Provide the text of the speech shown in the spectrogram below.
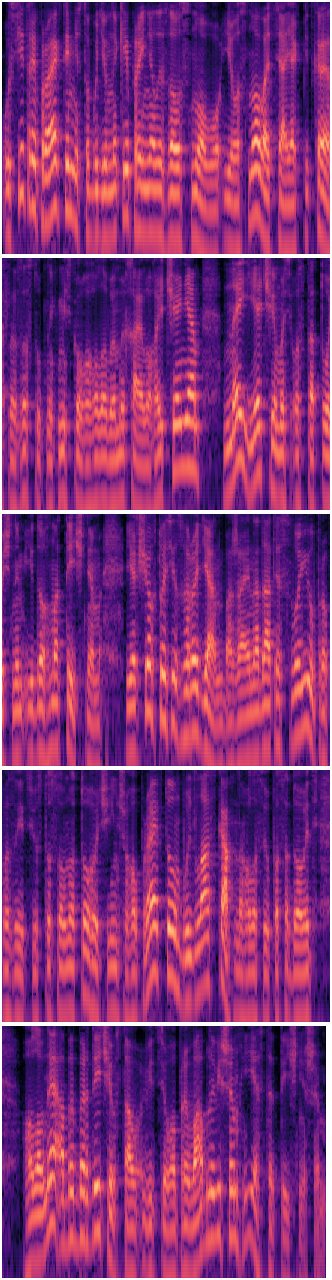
Усі три проекти містобудівники прийняли за основу, і основа ця, як підкреслив заступник міського голови Михайло Гайченя, не є чимось остаточним і догматичним. Якщо хтось із городян бажає надати свою пропозицію стосовно того чи іншого проекту, будь ласка, наголосив посадовець. Головне, аби Бердичів став від цього привабливішим і естетичнішим.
